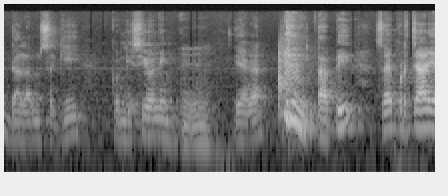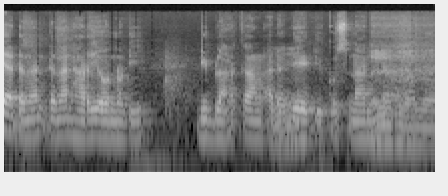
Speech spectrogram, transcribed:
dalam segi conditioning. Mm-mm. Ya kan? Tapi saya percaya dengan dengan Haryono di di belakang ada Deddy Kusnanda ya.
